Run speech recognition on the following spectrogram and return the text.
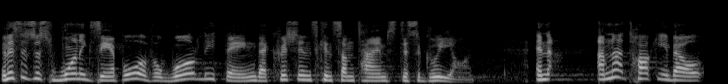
And this is just one example of a worldly thing that Christians can sometimes disagree on. And I'm not talking about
